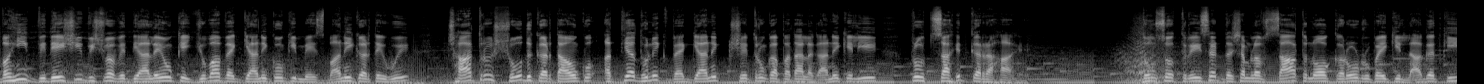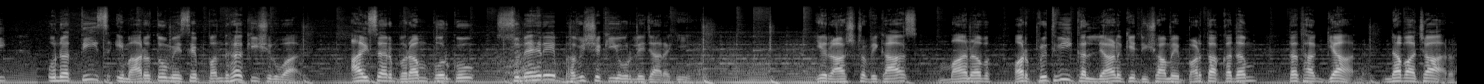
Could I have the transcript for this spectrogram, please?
वहीं विदेशी विश्वविद्यालयों के युवा वैज्ञानिकों की मेजबानी करते हुए छात्र शोधकर्ताओं को अत्याधुनिक वैज्ञानिक क्षेत्रों का पता लगाने के लिए प्रोत्साहित कर रहा है। दो करोड़ रुपए की लागत की उनतीस इमारतों में से पंद्रह की शुरुआत आइसर ब्रह्मपुर को सुनहरे भविष्य की ओर ले जा रही है। ये राष्ट्र विकास, मानव और पृथ्वी कल्याण की दिशा में बढ़ता कदम तथा ज्ञान, नवाचार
